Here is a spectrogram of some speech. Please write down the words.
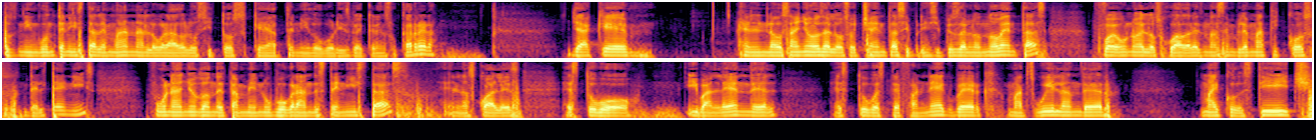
pues ningún tenista alemán ha logrado los hitos que ha tenido Boris Becker en su carrera. Ya que en los años de los 80s y principios de los 90s, fue uno de los jugadores más emblemáticos del tenis. Fue un año donde también hubo grandes tenistas, en los cuales estuvo Ivan Lendl, estuvo Stefan Ekberg, Mats Wilander, Michael Stitch.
